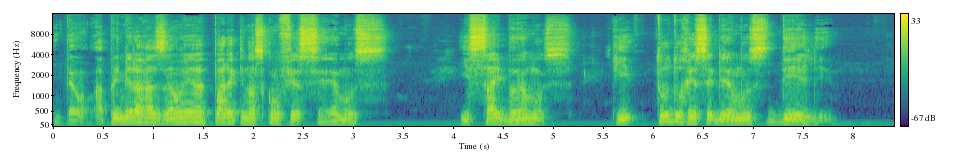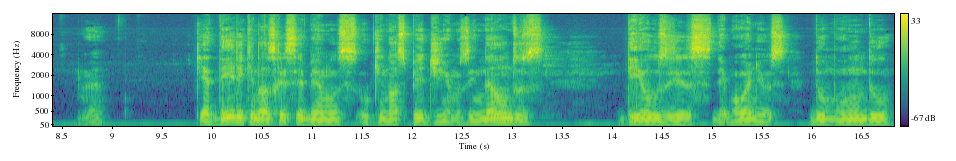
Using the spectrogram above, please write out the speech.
Então, a primeira razão é para que nós confessemos e saibamos que tudo recebemos dele, né? Que é dele que nós recebemos o que nós pedimos e não dos deuses, demônios, do mundo,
